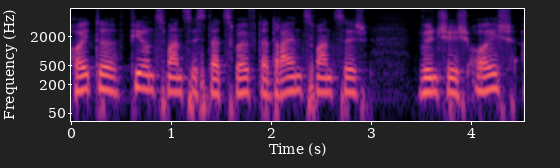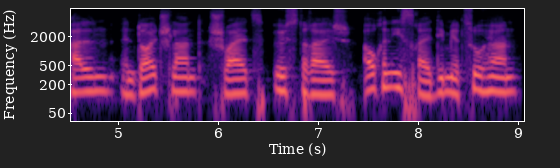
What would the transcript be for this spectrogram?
heute 24.12.23, wünsche ich euch allen in Deutschland, Schweiz, Österreich, auch in Israel, die mir zuhören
